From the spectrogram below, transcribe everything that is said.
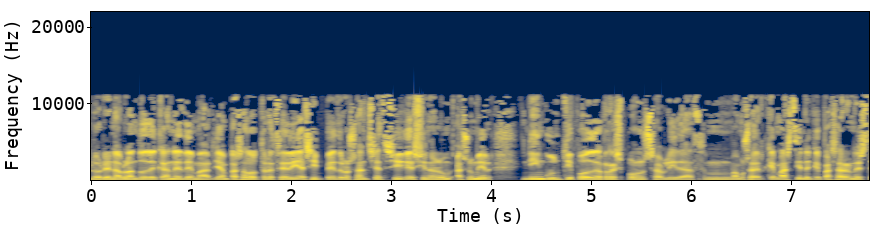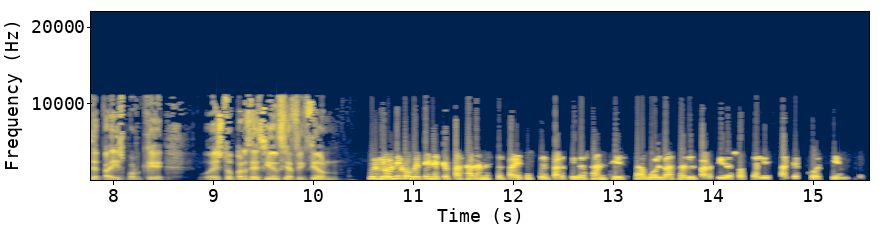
Lorena, hablando de Canet de Mar, ya han pasado 13 días y Pedro Sánchez sigue sin asumir ningún tipo de responsabilidad. Mm, vamos a ver, ¿qué más tiene que pasar en este país? Porque esto parece ciencia ficción. Pues lo único que tiene que pasar en este país es que el Partido Sanchista vuelva a ser el Partido Socialista que fue siempre.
